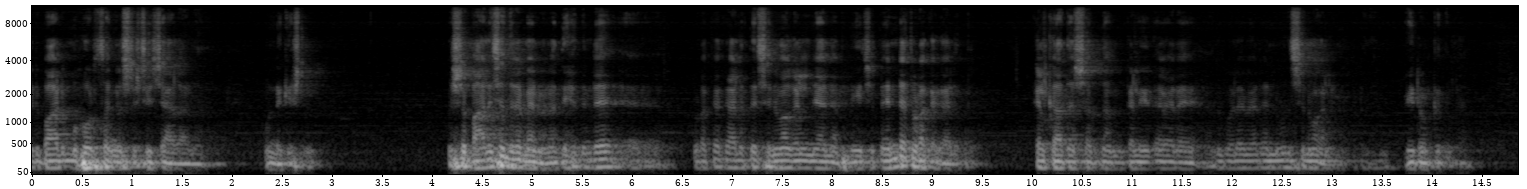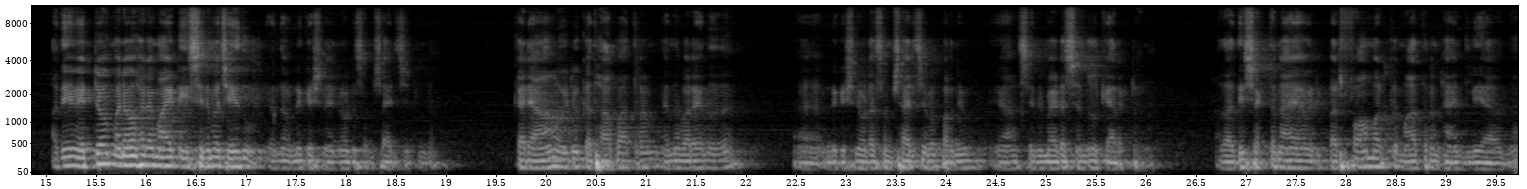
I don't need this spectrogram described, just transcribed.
ഒരുപാട് മുഹൂർത്തങ്ങൾ സൃഷ്ടിച്ച ആളാണ് ഉണ്ണികൃഷ്ണൻ. മിസ്റ്റർ ബാലചന്ദ്രൻ മേനോൻ. അദ്ദേഹത്തിന്റെ തുടക്കകാലത്തെ സിനിമകളിൽ ഞാൻ അഭിനയിച്ചിട്ടുണ്ട്. എന്റെ തുടക്കകാലത്ത് കേൾക്കാത്ത ശബ്ദം കളി വേറെ അതുപോലെ വേറെ രണ്ട് മൂന്ന് സിനിമകളാണ് പേര് ഓർക്കുന്നില്ല അദ്ദേഹം ഏറ്റവും മനോഹരമായിട്ട് ഈ സിനിമ ചെയ്തു എന്ന് ഉണ്ണികൃഷ്ണൻ എന്നോട് സംസാരിച്ചിട്ടുണ്ട്. കാര്യം ആ ഒരു കഥാപാത്രം എന്ന് പറയുന്നത് ഉണ്ണികൃഷ്ണനോട് സംസാരിച്ചപ്പോൾ പറഞ്ഞു ആ സിനിമയുടെ സെൻട്രൽ ക്യാരക്ടറാണ് അത് അതിശക്തനായ ഒരു പെർഫോമർക്ക് മാത്രം ഹാൻഡിൽ ചെയ്യാവുന്ന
